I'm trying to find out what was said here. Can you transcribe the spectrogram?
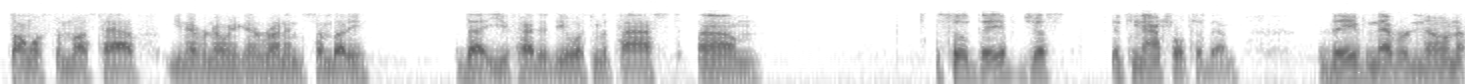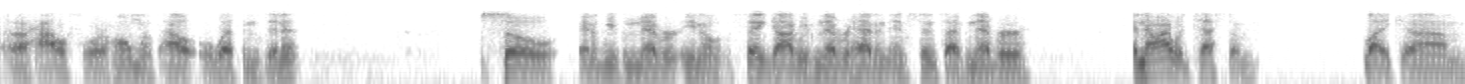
it's almost a must-have. You never know when you're going to run into somebody that you've had to deal with in the past. Um, so they've just, it's natural to them. They've never known a house or a home without weapons in it. So, and we've never, you know, thank God we've never had an instance. I've never, and now I would test them like um,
